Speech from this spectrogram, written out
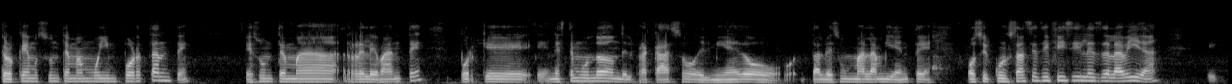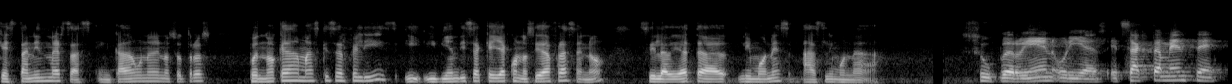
creo que es un tema muy importante, es un tema relevante porque en este mundo donde el fracaso, el miedo, tal vez un mal ambiente o circunstancias difíciles de la vida eh, que están inmersas en cada uno de nosotros, pues no queda más que ser feliz. Y, bien dice aquella conocida frase, ¿no? Si la vida te da limones, haz limonada. Súper bien, Urias, exactamente.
